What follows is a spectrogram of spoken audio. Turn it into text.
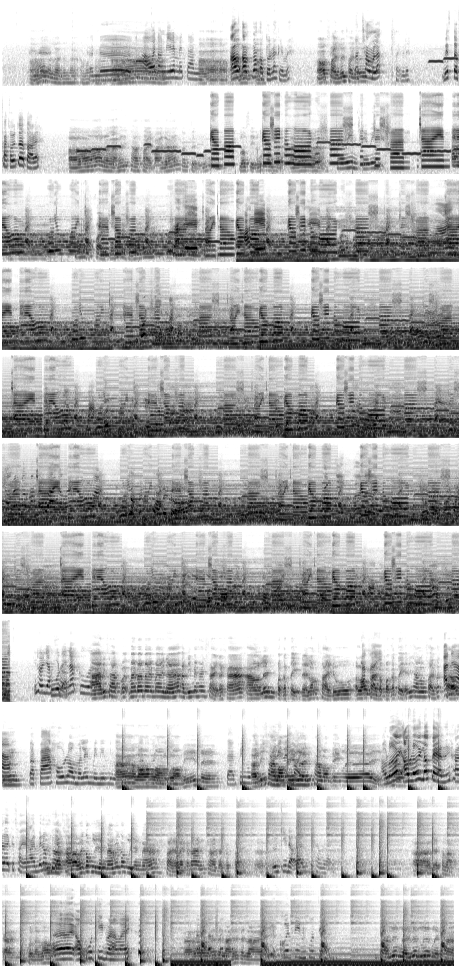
อ่านั่นแหละนั่นแหละเอามาทัใส่นเนอร์เอาไว้ตรงนี้ได้ไหมตันอ่าอ่าอ่าเอาเอาต้องเอาตัวแรกเลยไหมเอาใส่เลยใส่เลเอายช่างมันละใส่ไปเลยมิสเตอร์ฟังคอมพิวเตอร์ต่อเลยอ๋อนั่นแหละให้นิชาใส่ไปนะจนถึง Come on, โดนสีน้ำ go เงิน sing อ่า along with us. Jerwin, Jerwin. This fun time. Hello, would you like to ใส่ have ตัว some เด็ก fun ได้ไหม with พระเอก us right now? พระ Come เอ on, ก go sing along นี้ไม่ให้ใส่นะคะ เอาเล่นปกติไหนลองใส่ดูเอาลองใส่แบบปกติอันนี้ชาลองใส่สักแถวหนึงป๊าป๊าเขาลองมาเล่นไปนิดนึงอ่าลองลองลองนิดนึงแต่พี่บุ๊กอ่ากับนินิชาชาลองเองบ่เลยนิชาลองเองเลยเอาเลยเอาเลยแล้วแต่นิชาเลยจะใส่อะไรไม่ต้องเรียงค่ะอ่าไม่ต้องเรียงนะ ไม่ต้องเรียงนะ ใส่อะไรก็ได้นิชาอยากจะใส่อ่าดูกี่เดี๋ยวแล้วจะทำอะไรอ่าเดี๋ยวสลับกันคนละรอบเอ้ยเอาคู่จิ้นมาไหมอ่าไม่เป็นไรไม่เป็นไร เลยเลือกเลือกเลยค่ะ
